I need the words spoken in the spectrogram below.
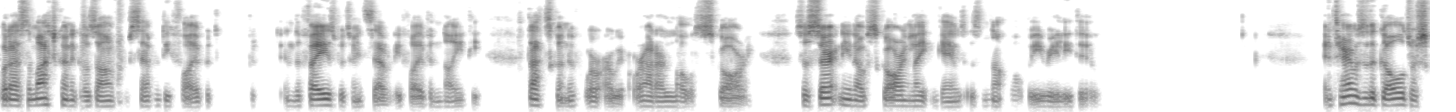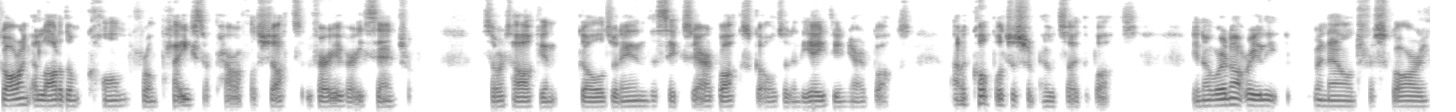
But as the match kind of goes on from 75 in the phase between 75 and 90, that's kind of where we're at our lowest scoring. So certainly, you know, scoring late in games is not what we really do. In terms of the goals we're scoring, a lot of them come from placed or powerful shots, very, very central. So we're talking goals within the six yard box, goals within the 18 yard box, and a couple just from outside the box. You know, we're not really renowned for scoring,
